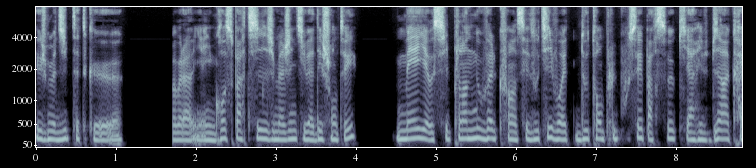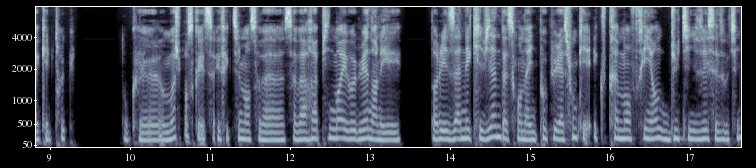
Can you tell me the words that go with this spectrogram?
Et je me dis peut-être que, voilà, il y a une grosse partie, j'imagine, qui va déchanter. Mais il y a aussi plein de nouvelles, enfin, ces outils vont être d'autant plus poussés par ceux qui arrivent bien à craquer le truc. Donc, euh, moi, je pense que ça, effectivement, ça va, ça va rapidement évoluer dans les, dans les années qui viennent parce qu'on a une population qui est extrêmement friande d'utiliser ces outils.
